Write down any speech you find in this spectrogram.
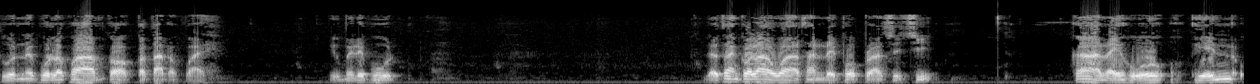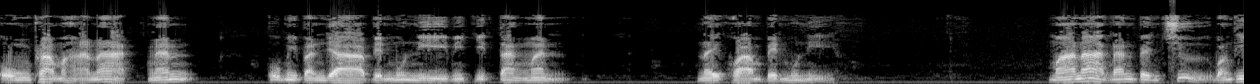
ส่วนในพลความก็ก็ตัดออกไป คือไม่ได้พูด แล้วท่านก็เล่าว่าท่านได้พบปราศชิตข้าไรหัวเห็นองค์พระมหานาคนั้นผู้มีปัญญาเป็นมุนีมีจิตตั้งมั่น ในความเป็นมุนี มานาคนั้นเป็นชื่อบางที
